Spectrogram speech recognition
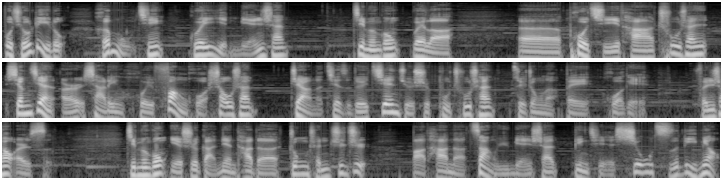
不求利禄，和母亲归隐绵山。晋文公为了，呃，迫其他出山相见，而下令会放火烧山。这样呢，介子推坚决是不出山，最终呢被火给焚烧而死。晋文公也是感念他的忠臣之志，把他呢葬于绵山，并且修祠立庙。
